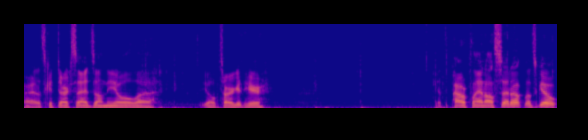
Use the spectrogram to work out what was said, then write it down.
Alright, let's get dark sides on the old uh the old target here. Got the power plant all set up. Let's go.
